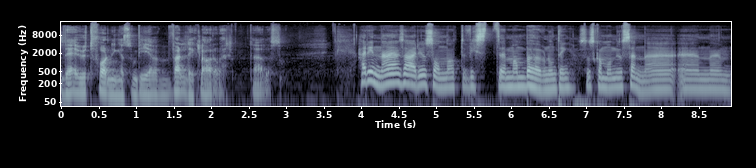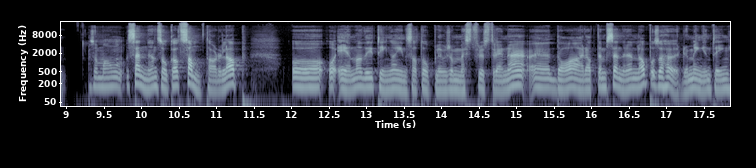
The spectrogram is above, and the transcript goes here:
det er utfordringer som vi er veldig klar over. Det er det så. Her inne så er det jo sånn at hvis man behøver noen ting, så skal man jo sende en, eh, så man sende en såkalt samtalelapp. Og, og, en av de tinga innsatte opplever som mest frustrerende, eh, da er at de sender en lapp, og så hører de ingenting.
